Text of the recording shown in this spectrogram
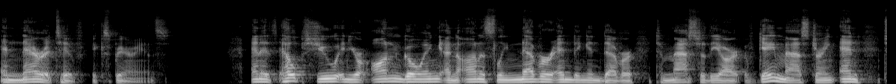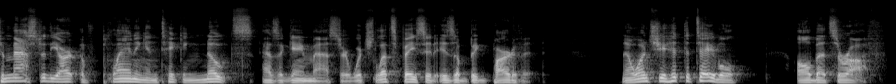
and narrative experience. And it helps you in your ongoing and honestly never ending endeavor to master the art of game mastering and to master the art of planning and taking notes as a game master, which, let's face it, is a big part of it. Now, once you hit the table, all bets are off.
